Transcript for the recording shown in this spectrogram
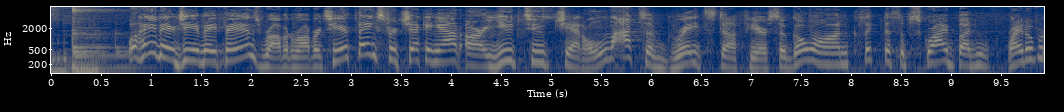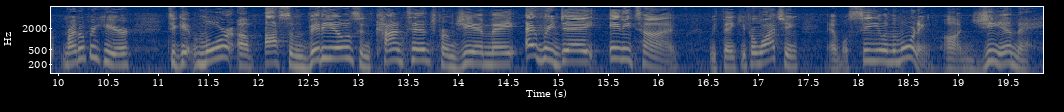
it. Well, hey there, GMA fans. Robin Roberts here. Thanks for checking out our YouTube channel. Lots of great stuff here. So go on, click the subscribe button right over right over here to get more of awesome videos and content from GMA every day, anytime. We thank you for watching, and we'll see you in the morning on GMA.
